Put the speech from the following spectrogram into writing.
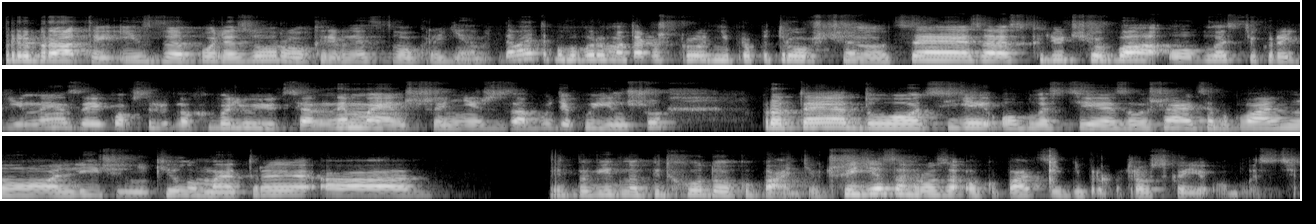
прибрати із поля зору керівництво України. Давайте поговоримо також про Дніпропетровщину. Це зараз ключова область України, за яку абсолютно хвилюються не менше ніж за будь-яку іншу. Проте до цієї області залишається буквально лічені кілометри. Відповідно підходу окупантів, чи є загроза окупації Дніпропетровської області?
